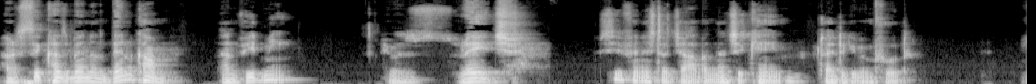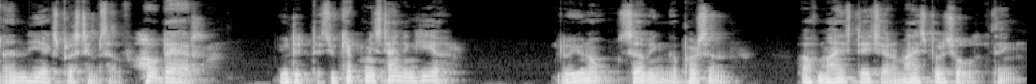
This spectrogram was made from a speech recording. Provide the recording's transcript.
her sick husband and then come and feed me. He was rage. She finished her job and then she came, tried to give him food. Then he expressed himself. How dare you did this? You kept me standing here. Do you know, serving a person of my stature, my spiritual thing,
